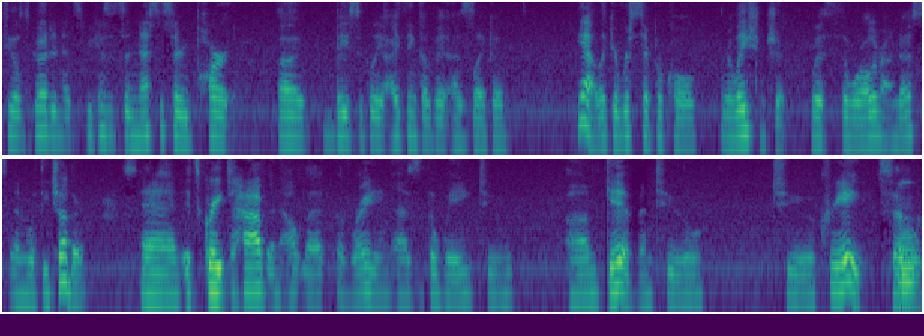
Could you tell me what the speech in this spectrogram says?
feels good and it's because it's a necessary part of basically i think of it as like a yeah like a reciprocal relationship with the world around us and with each other. And it's great to have an outlet of writing as the way to um, give and to to create so and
